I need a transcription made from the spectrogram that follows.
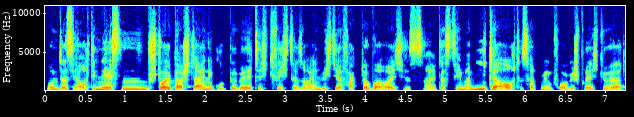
und dass ihr auch die nächsten Stolpersteine gut bewältigt kriegt. Also ein wichtiger Faktor bei euch ist halt das Thema Miete auch, das hatten wir im Vorgespräch gehört,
